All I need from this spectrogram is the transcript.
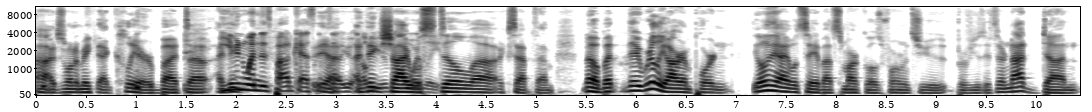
Uh, I just want to make that clear. But uh, I Even think, when this podcast comes yeah, out, I think Shai will late. still uh, accept them. No, but they really are important. The only thing I would say about smart goals, performance review- reviews, if they're not done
